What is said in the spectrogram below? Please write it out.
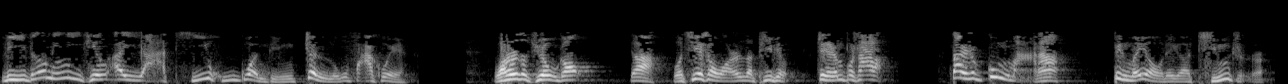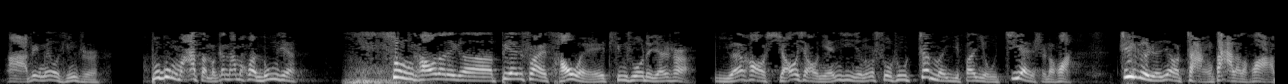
李德明一听，哎呀，醍醐灌顶，振聋发聩啊！我儿子觉悟高，对吧？我接受我儿子的批评，这个人不杀了。但是贡马呢，并没有这个停止啊，并没有停止。不贡马怎么跟他们换东西？宋朝的这个边帅曹伟听说这件事儿，李元昊小小年纪就能说出这么一番有见识的话，这个人要长大了的话，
